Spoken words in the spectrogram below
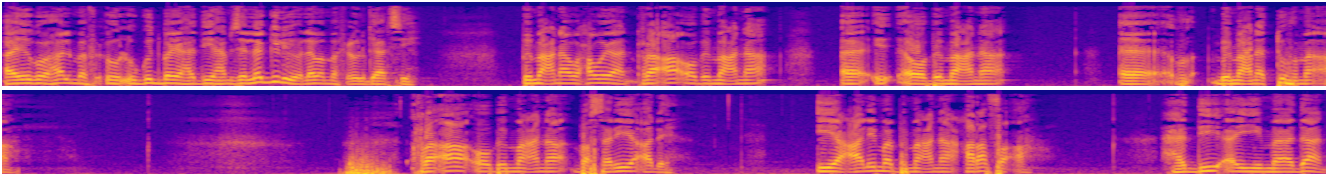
ayagoo hal mafcuul u gudbaya haddii hamze la geliyo laba mafcuul gaarsii bimacnaa waxa weeyaan ra'a oo bimacnaa oo bimacnaa bimacnaa tuhma ah. Ra'aa oo bimacnaa basariya a dheh. Iyo calima bimacnaa carafa ah. Haddii ay yimaadaan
